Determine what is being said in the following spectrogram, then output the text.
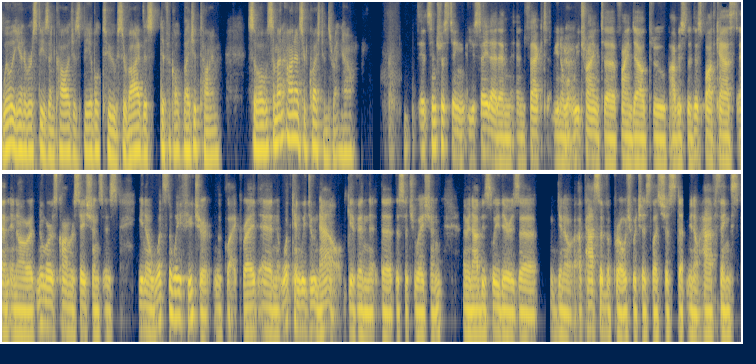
Will the universities and colleges be able to survive this difficult budget time? So, some unanswered questions right now. It's interesting you say that. And in fact, you know, what we're trying to find out through obviously this podcast and in our numerous conversations is you know what's the way future look like right? And what can we do now given the the situation? I mean obviously there's a you know a passive approach which is let's just uh, you know have things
